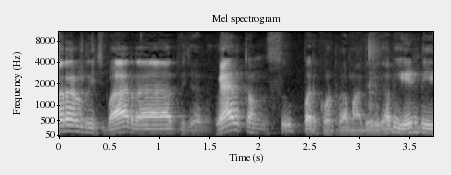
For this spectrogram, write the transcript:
world rich Bharat! Welcome super Kota Ramadevi garu. ఏంటి?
